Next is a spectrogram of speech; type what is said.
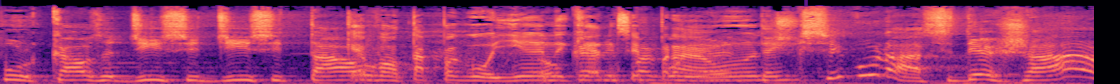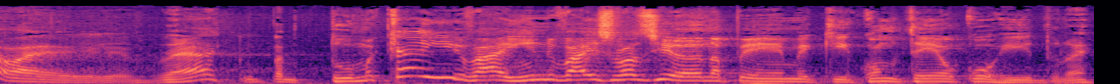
por causa disso, disso e tal. Quer voltar pra Goiânia, quer ir pra, pra onde? Tem que segurar. Se deixar, né? A turma quer ir, vai indo e vai esvaziando a PM aqui, como tem ocorrido, né?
